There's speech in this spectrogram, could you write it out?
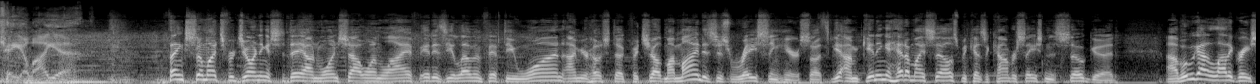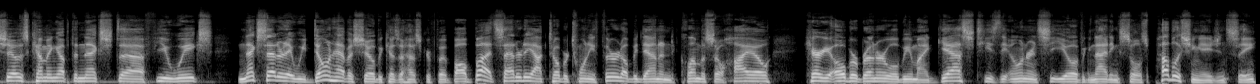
KLIN. Thanks so much for joining us today on One Shot One Life. It is 11:51. I'm your host Doug Fitzgerald. My mind is just racing here, so I'm getting ahead of myself because the conversation is so good. Uh, but we got a lot of great shows coming up the next uh, few weeks. Next Saturday we don't have a show because of Husker football, but Saturday, October 23rd, I'll be down in Columbus, Ohio. Kary Oberbrunner will be my guest. He's the owner and CEO of Igniting Souls Publishing Agency.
